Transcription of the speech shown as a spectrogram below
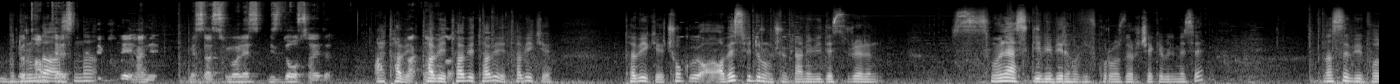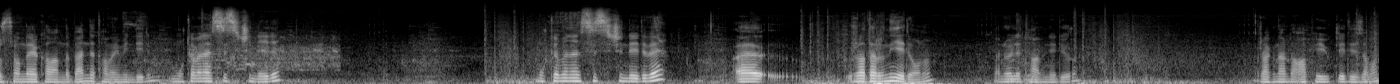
Bu Yo, durumda tam tersi aslında Şey, hani mesela Smolensk bizde olsaydı. Ah tabi Ragnar tabi da- tabi tabi tabii ki. Tabii ki çok abes bir durum çünkü hani bir Destroyer'ın Smolensk gibi bir hafif kruzörü çekebilmesi. Nasıl bir pozisyonda yakalandı ben de tam emin değilim. Muhtemelen sis içindeydi. Muhtemelen sis içindeydi ve e, radarını yedi onun. Ben öyle tahmin ediyorum. Ragnar da AP yüklediği zaman.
